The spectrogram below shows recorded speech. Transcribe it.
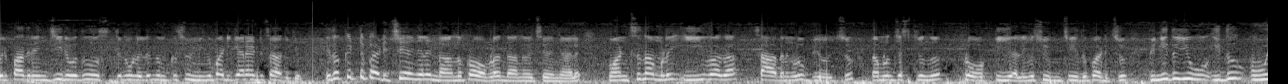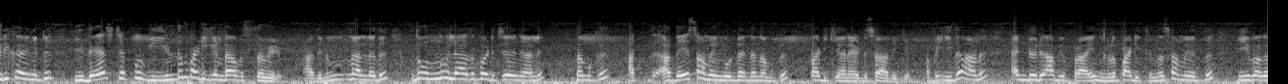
ഒരു പതിനഞ്ച് ഇരുപത് ദിവസത്തിനുള്ളിൽ നമുക്ക് സ്വിമ്മിങ് പഠിക്കാനായിട്ട് സാധിക്കും. ഇതൊക്കെ ഇട്ട് പഠിച്ചു കഴിഞ്ഞാൽ ഉണ്ടാകുന്ന പ്രോബ്ലം എന്താണെന്ന് വെച്ച് കഴിഞ്ഞാൽ വൺസ് നമ്മൾ ഈ വക സാധനങ്ങൾ ഉപയോഗിച്ചു നമ്മൾ ജസ്റ്റ് ഒന്ന് ഫ്ലോട്ട് ചെയ്യുക അല്ലെങ്കിൽ സ്വിം ചെയ്ത് പഠിച്ചു പിന്നെ ഇത് യൂ- ഇത് ഊരി കഴിഞ്ഞിട്ട് ഇതേ സ്റ്റെപ്പ് വീണ്ടും പഠിക്കേണ്ട അവസ്ഥ വരും. അതിനും നല്ലത് ഇതൊന്നുമില്ലാതെ പഠിച്ചു കഴിഞ്ഞാൽ നമുക്ക് അതേ സമയം കൊണ്ട് തന്നെ നമുക്ക് പഠിക്കാനായിട്ട് സാധിക്കും. അപ്പോൾ ഇതാണ് എന്റെ ഒരു അഭിപ്രായം. നിങ്ങൾ പഠിക്കുന്ന സമയത്ത് ഈ വക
